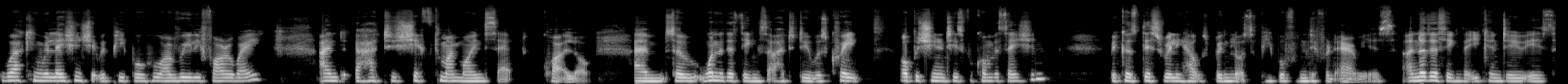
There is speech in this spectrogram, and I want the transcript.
working relationship with people who are really far away? And I had to shift my mindset quite a lot. Um, so one of the things that I had to do was create opportunities for conversation. because this really helps bring lots of people from different areas. Another thing that you can do is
